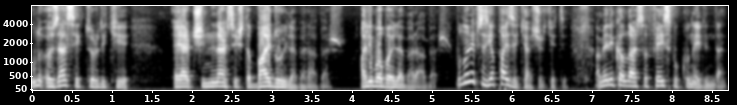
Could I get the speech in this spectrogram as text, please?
Bunu özel sektördeki eğer Çinlilerse işte Baidu ile beraber, Alibaba ile beraber. Bunların hepsi yapay zeka şirketi. Amerikalılarsa Facebook'un elinden.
